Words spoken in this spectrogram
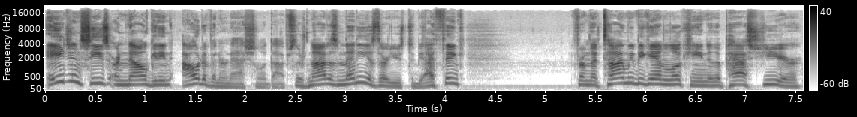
agencies are now getting out of international adoption. There's not as many as there used to be. I think from the time we began looking in the past year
